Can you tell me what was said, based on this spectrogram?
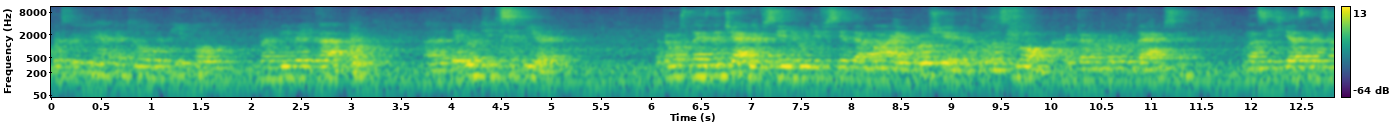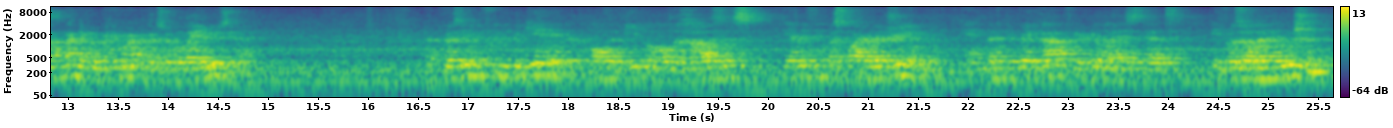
What's going to happen to all the people when we wake up? Uh, they're going to disappear. Потому что изначально все люди, все дома и прочее, это было сном. А когда мы пробуждаемся, у нас есть ясное сознание, мы понимаем, это все была иллюзия. Because even from the beginning, all the people, all the houses, everything was part of a dream. And when we wake up, we realize that it was all an illusion.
